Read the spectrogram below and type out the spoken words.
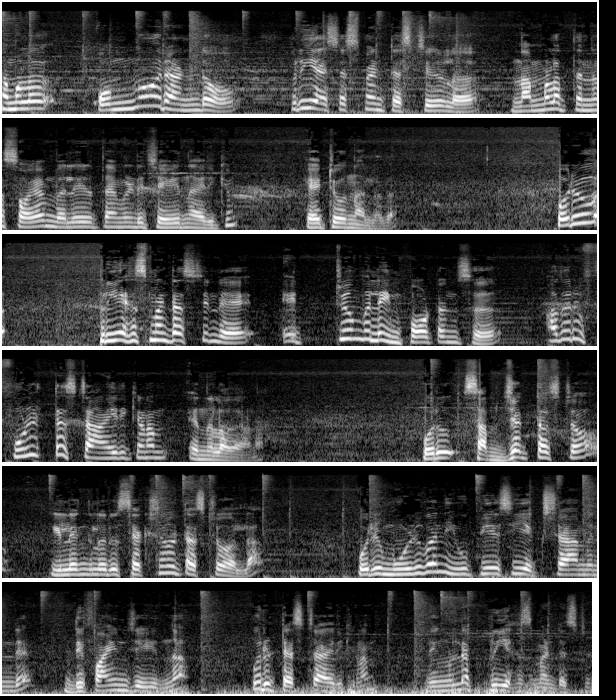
നമ്മൾ ഒന്നോ രണ്ടോ പ്രീ അസസ്മെന്റ് ടെസ്റ്റുകൾ നമ്മളെ തന്നെ സ്വയം വിലയിരുത്താൻ വേണ്ടി ചെയ്യുന്നതായിരിക്കും ഏറ്റവും നല്ലത്. ഒരു പ്രീ അസസ്മെന്റ് ടെസ്റ്റിന്റെ ഏറ്റവും വലിയ ഇമ്പോർട്ടൻസ് അതൊരു ഫുൾ ടെസ്റ്റ് ആയിരിക്കണം എന്നുള്ളതാണ്. ഒരു സബ്ജക്റ്റ് ടെസ്റ്റോ ഇല്ലെങ്കിൽ ഒരു സെക്ഷണൽ ടെസ്റ്റോ അല്ല ഒരു മുഴുവൻ യു പി എസ് സി എക്സാമിന്റെ ഡിഫൈൻ ചെയ്യുന്ന ഒരു ടെസ്റ്റ് ആയിരിക്കണം നിങ്ങളുടെ പ്രീ അസസ്മെന്റ് ടെസ്റ്റ്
